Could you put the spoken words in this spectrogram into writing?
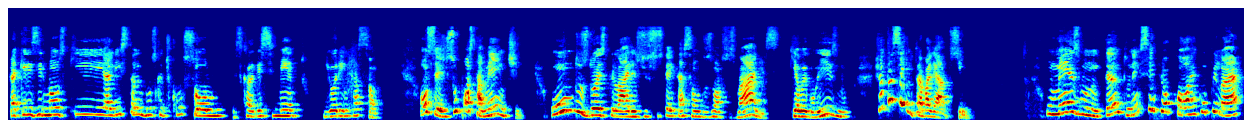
para aqueles irmãos que ali estão em busca de consolo, esclarecimento e orientação. Ou seja, supostamente, um dos dois pilares de sustentação dos nossos males, que é o egoísmo, já está sendo trabalhado, sim. O mesmo, no entanto, nem sempre ocorre com o pilar,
